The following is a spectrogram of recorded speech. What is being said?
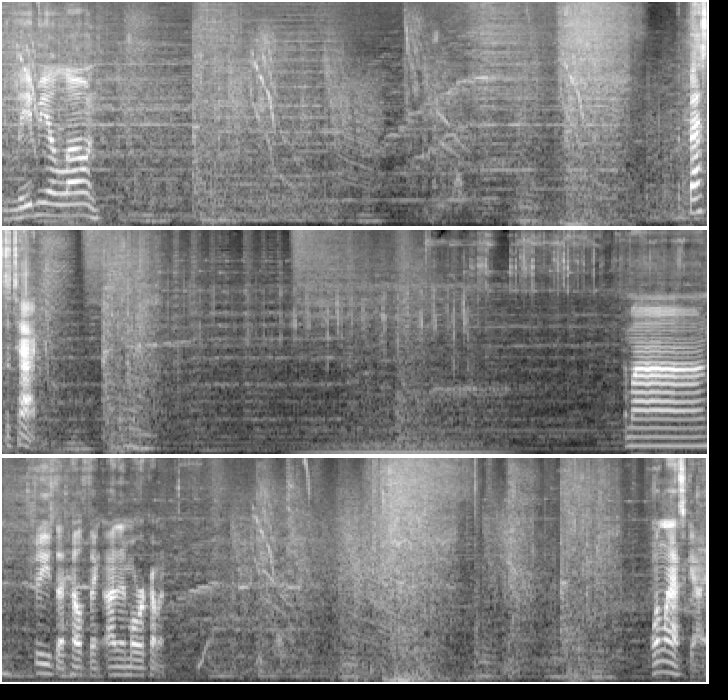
You leave me alone. The best attack. Come on. Should've used that health thing. And then more coming. One last guy.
